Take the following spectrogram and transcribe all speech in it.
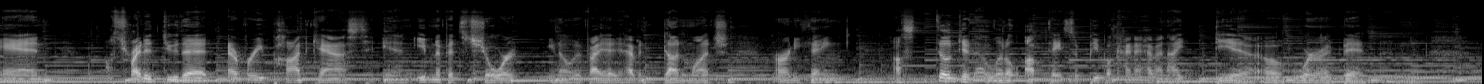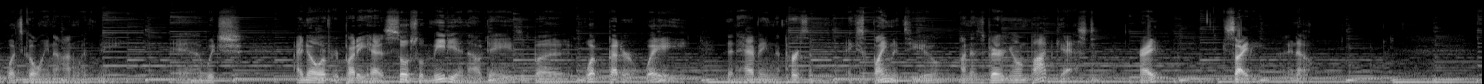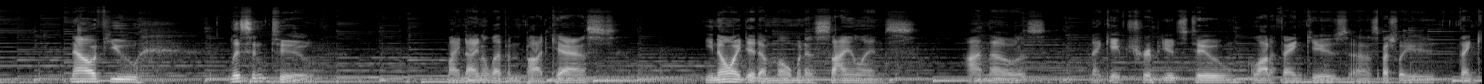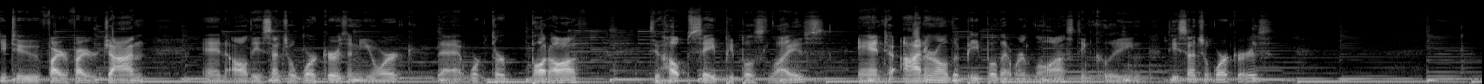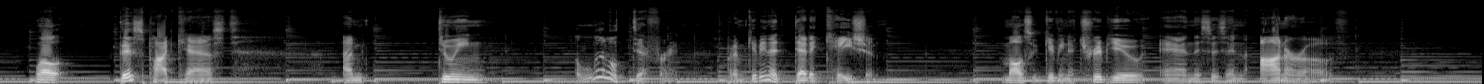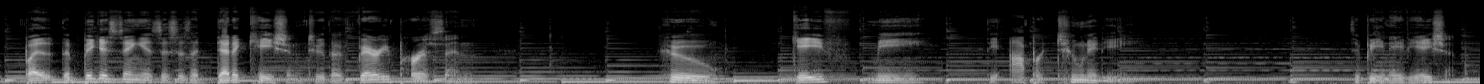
and I'll try to do that every podcast, and even if it's short, you know, if I haven't done much or anything, I'll still give a little update so people kind of have an idea of where I've been and what's going on with me. Uh, which I know everybody has social media nowadays, but what better way than having the person explain it to you on his very own podcast, right? Exciting. Now, if you listen to my 9 11 podcast, you know I did a moment of silence on those. And I gave tributes to a lot of thank yous, uh, especially thank you to Firefighter John and all the essential workers in New York that worked their butt off to help save people's lives and to honor all the people that were lost, including the essential workers. Well, this podcast, I'm doing a little different, but I'm giving a dedication. I'm also giving a tribute, and this is in honor of. But the biggest thing is this is a dedication to the very person who gave me the opportunity to be in aviation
